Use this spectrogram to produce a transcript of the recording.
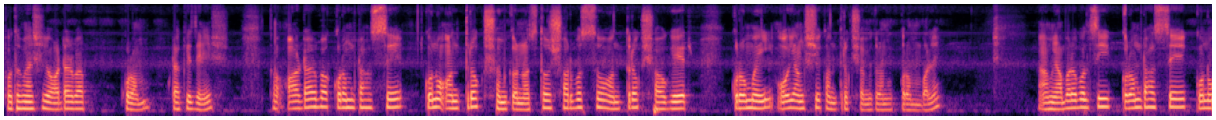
প্রথমে আসি অর্ডার বা ক্রমটা কি জিনিস? তো অর্ডার বা ক্রমটা হচ্ছে কোনো অন্তরক সমীকরণ, অর্থাৎ সর্বোচ্চ অন্তরক সহগের ক্রমেই ওই আংশিক অন্তরক সমীকরণ ক্রম বলে। আমি আবারও বলছি, ক্রমটা হচ্ছে কোনো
